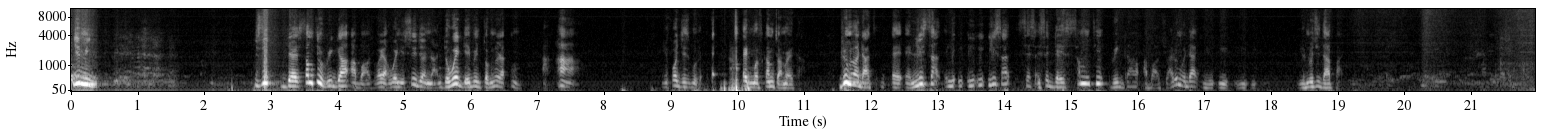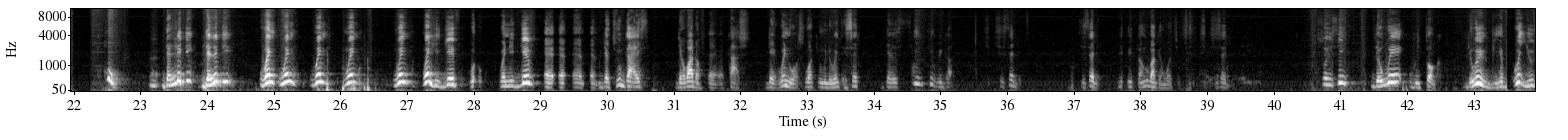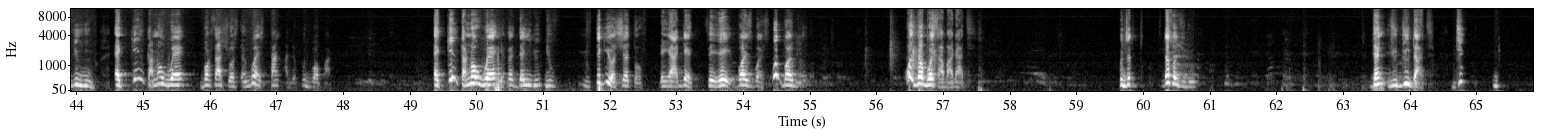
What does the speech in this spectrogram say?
what do you mean? You see, there's something regal about royal. When you see them now, the way they even talk, you know that, mm, aha. Before this movie, Ed must come to America. Do you remember that uh, Lisa, Li- Li- Lisa says, I said, there's something regal about you. I don't know that you, you, you, you- you noticed that part. Oh, the lady, the lady, when, when, when, when, when, when he gave, when he gave uh, uh, the two guys the word of uh, cash, there, when he was working with the went, he said, there is something regal. She, she said it. She said it. You, you can go back and watch it. She, she- said it. So you see, the way we talk, the way we behave, the way you even move. A king cannot wear boxer shorts and go and stand at the football park. A king cannot wear your then you you you've taken your shirt off, then you are there. Say, hey, boys, boys. What boy what boy boys about that? That's what you do. Then you do that. Do,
